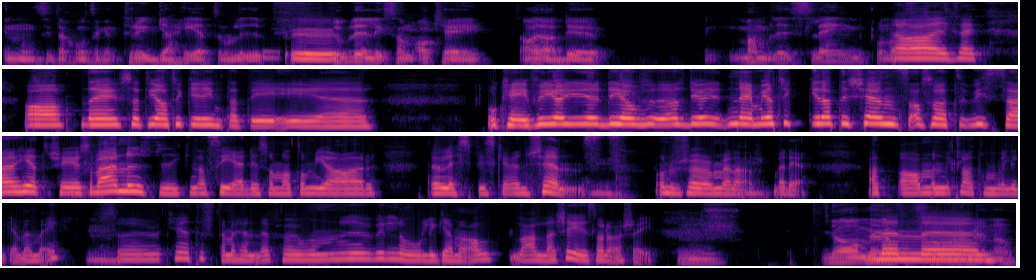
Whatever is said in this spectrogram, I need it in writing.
inom citationstecken, trygga heteroliv. Då Mm. blir det liksom okej, ja ja det, man blir slängd på något Ja sätt. exakt. Ja nej så att jag tycker inte att det är Okej, för jag, det, det, nej, men jag tycker att det känns, alltså att vissa heterotjejer som är nyfikna ser det som att de gör den lesbiska en tjänst. Mm. Om du förstår vad jag menar Mm. med det. Att ja, men det är klart hon vill ligga med mig. Mm. Så kan jag testa med henne för hon vill nog ligga med all, alla tjejer som rör sig. Mm. Ja men, Men, jag förstår vad eh, du menar.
